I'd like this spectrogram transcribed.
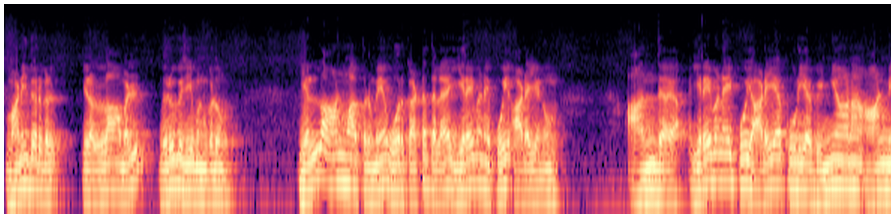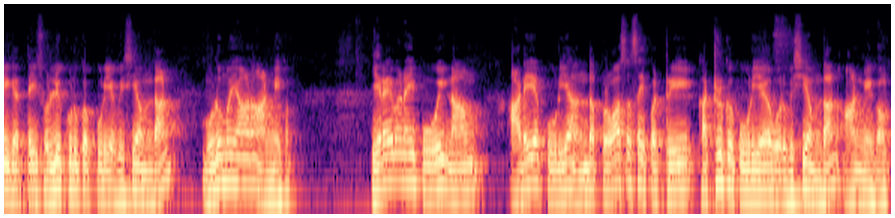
மனிதர்கள் இல்லாமல் மிருக ஜீவன்களும் எல்லா ஆன்மாக்களுமே ஒரு கட்டத்தில் இறைவனை போய் அடையணும். அந்த இறைவனை போய் அடையக்கூடிய விஞ்ஞான ஆன்மீகத்தை சொல்லிக் கொடுக்கக்கூடிய விஷயம்தான் முழுமையான ஆன்மீகம். இறைவனை போய் நாம் அடையக்கூடிய அந்த ப்ராசஸை பற்றி கற்றுக்கக்கூடிய ஒரு விஷயம்தான் ஆன்மீகம்.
